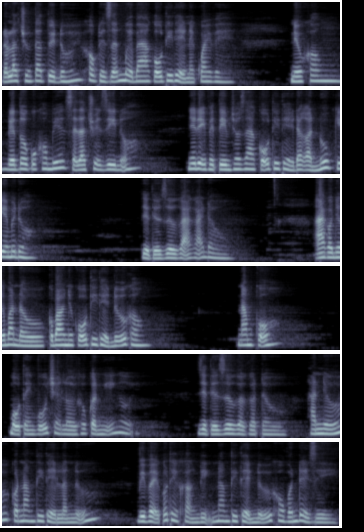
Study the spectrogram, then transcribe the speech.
Đó là chúng ta tuyệt đối không thể dẫn 13 cỗ thi thể này quay về. Nếu không, Đến tôi cũng không biết xảy ra chuyện gì nữa. Nhất định phải tìm cho ra cỗ thi thể đang ẩn núp kia mới được. Diệp Tiểu Dư gãi gãi đầu. Ai có nhớ ban đầu có bao nhiêu cỗ thi thể nữ không? Năm cỗ. Mộ Thành Vũ trả lời không cần nghĩ ngợi. Diệp Tiểu Dư gật gật đầu, Hắn nhớ có 5 thi thể là nữ. Vì vậy có thể khẳng định 5 thi thể nữ không vấn đề gì.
